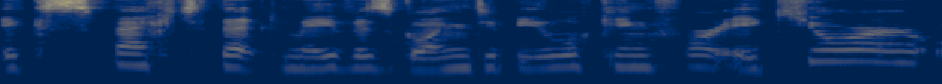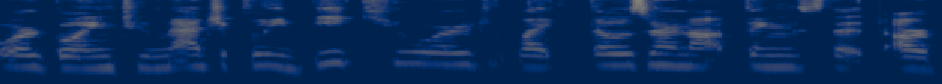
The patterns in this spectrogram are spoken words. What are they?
expect that Maeve is going to be looking for a cure or going to magically be cured. Like those are not things that are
